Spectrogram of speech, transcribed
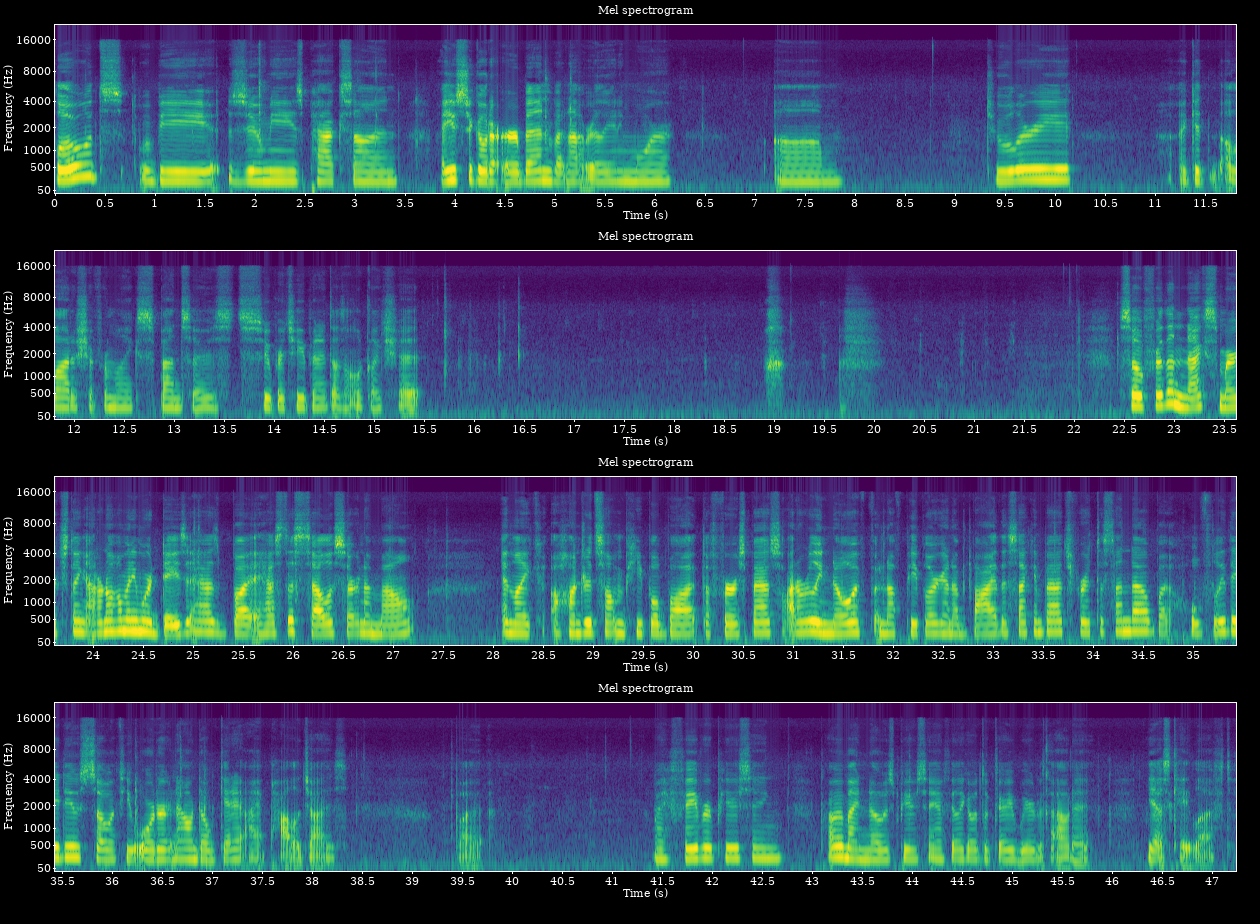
clothes would be Zumiez, PacSun. I used to go to Urban, but not really anymore. Um, jewelry. I get a lot of shit from like Spencer's. It's super cheap and it doesn't look like shit. So for the next merch thing, I don't know how many more days it has, but it has to sell a certain amount. And like a hundred something people bought the first batch. So I don't really know if enough people are to buy the second batch for it to send out, but hopefully they do. So if you order it now and don't get it, I apologize. But my favorite piercing, probably my nose piercing. I feel like I would look very weird without it. Yes, Kate left.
